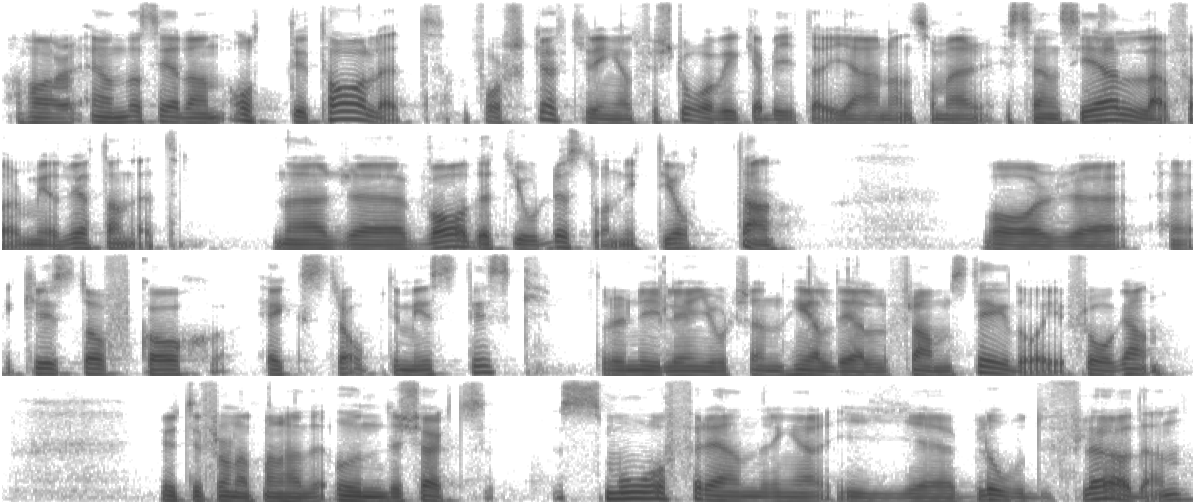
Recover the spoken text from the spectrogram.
har ända sedan 80-talet forskat kring att förstå vilka bitar i hjärnan som är essentiella för medvetandet. När vadet gjordes då 98 var eh, Christoph Koch extra optimistisk då det nyligen gjorts en hel del framsteg då i frågan utifrån att man hade undersökt små förändringar i eh, blodflöden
